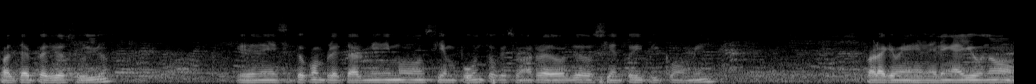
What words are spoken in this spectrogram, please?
Falta el pedido suyo. Eh, necesito completar mínimo 100 puntos, que son alrededor de 200 y pico mil, para que me generen ahí unos,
